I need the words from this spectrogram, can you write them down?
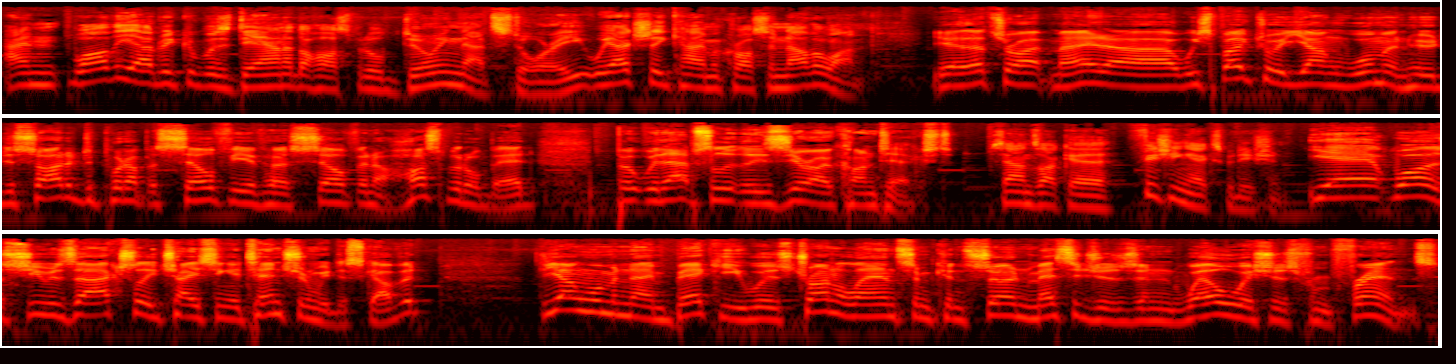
And while the advocate was down at the hospital doing that story, we actually came across another one. Yeah, that's right, mate. Uh, we spoke to a young woman who decided to put up a selfie of herself in a hospital bed, but with absolutely zero context. Sounds like a fishing expedition. Yeah, it was. She was actually chasing attention, we discovered. The young woman named Becky was trying to land some concerned messages and well wishes from friends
